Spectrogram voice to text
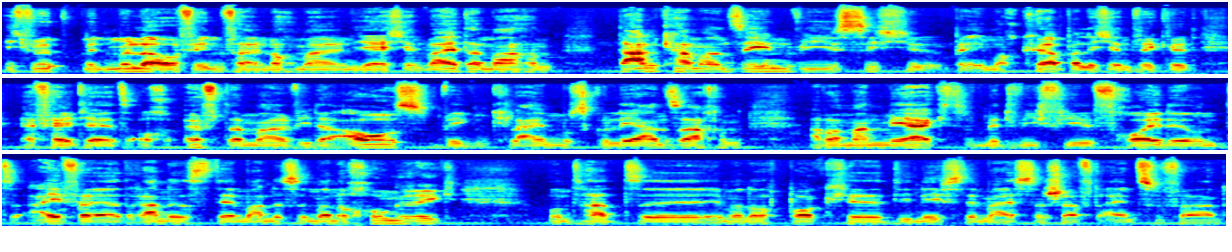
ich würde mit Müller auf jeden Fall nochmal ein Jährchen weitermachen. Dann kann man sehen, wie es sich bei ihm auch körperlich entwickelt. Er fällt ja jetzt auch öfter mal wieder aus, wegen kleinen muskulären Sachen. Aber man merkt, mit wie viel Freude und Eifer er dran ist. Der Mann ist immer noch hungrig und hat äh, immer noch Bock, äh, die nächste Meisterschaft einzufahren.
